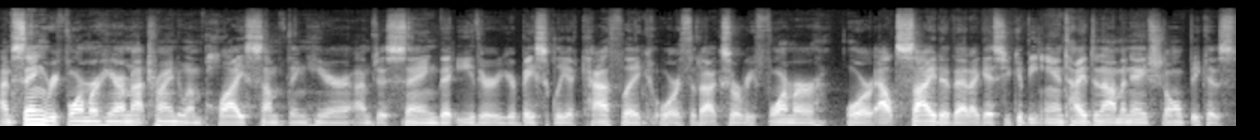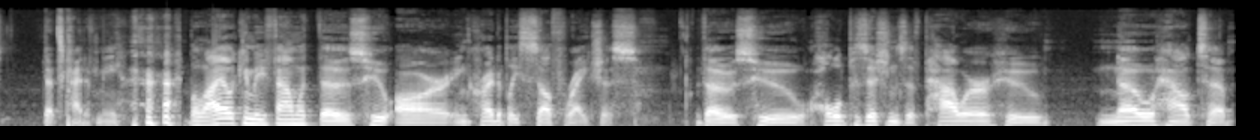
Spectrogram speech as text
I'm saying reformer here, I'm not trying to imply something here. I'm just saying that either you're basically a Catholic, Orthodox, or reformer, or outside of that, I guess you could be anti denominational because that's kind of me. Belial can be found with those who are incredibly self righteous, those who hold positions of power, who know how to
